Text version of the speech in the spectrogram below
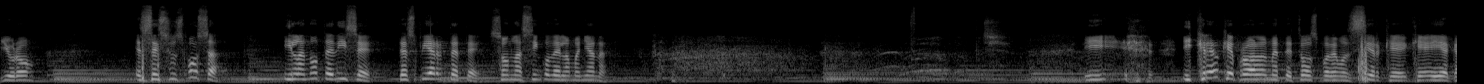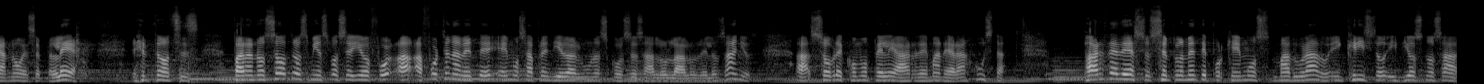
Bureau, es su esposa. Y la nota dice, despiértete, son las 5 de la mañana. Y, creo que probablemente todos podemos decir que, ella ganó esa pelea. Entonces, para nosotros, mi esposa y yo, afortunadamente hemos aprendido algunas cosas a lo largo de los años ah, sobre cómo pelear de manera justa. Parte de eso simplemente porque hemos madurado en Cristo y Dios nos ha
